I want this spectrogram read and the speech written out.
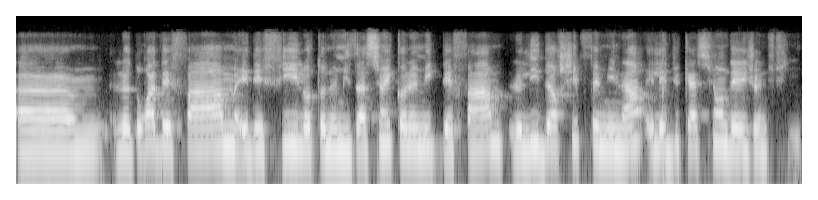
le droit des femmes et des filles, l'autonomisation économique des femmes, le leadership féminin et l'éducation des jeunes filles.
